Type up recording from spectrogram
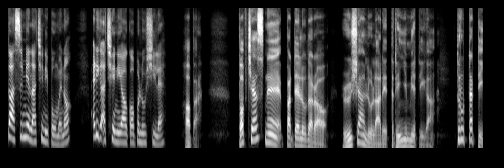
ကစစ်မျက်နှာချင်းနေပုံမယ်နော်အဲ့ဒီကအခြေအနေရောကဘယ်လိုရှိလဲ။ဟုတ်ပါ။ Bob Chess နဲ့ပတ်သက်လို့တော့ရုရှားလိုလာတဲ့သတင်းရင်းမြစ်တွေကသူတို့တက်တီ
